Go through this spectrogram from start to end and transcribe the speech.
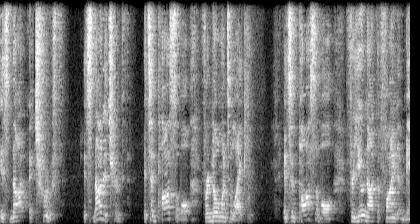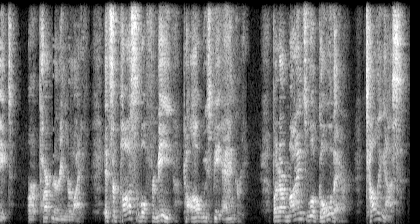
is not a truth. It's not a truth. It's impossible for no one to like you. It's impossible for you not to find a mate or a partner in your life. It's impossible for me to always be angry. But our minds will go there telling us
